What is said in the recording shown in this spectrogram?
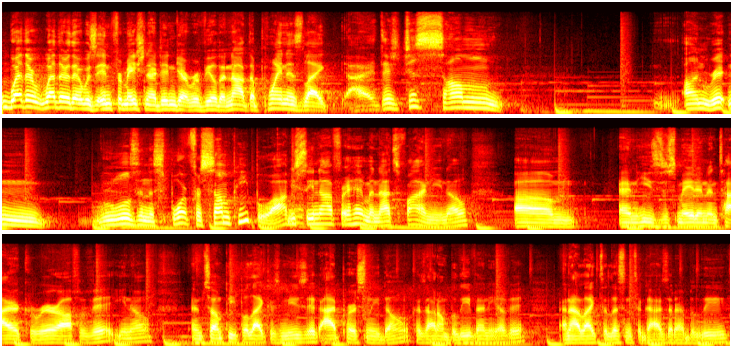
whether whether there was information that didn't get revealed or not. The point is like, I, there's just some unwritten rules in the sport for some people. Obviously not for him, and that's fine, you know. Um, and he's just made an entire career off of it, you know. And some people like his music. I personally don't, because I don't believe any of it. And I like to listen to guys that I believe.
